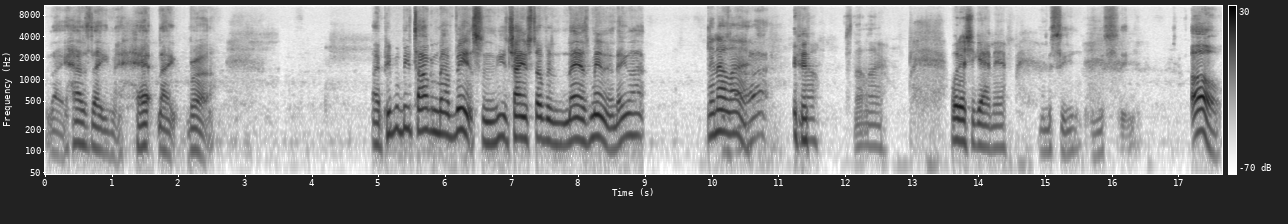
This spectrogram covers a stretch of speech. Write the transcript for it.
Like, how does that even happen? Like, bruh. Like, people be talking about Vince and he changed stuff in the last minute, they not. They're not lying. no, it's not lying. What else you got, man? Let me see. Let me see. Oh,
